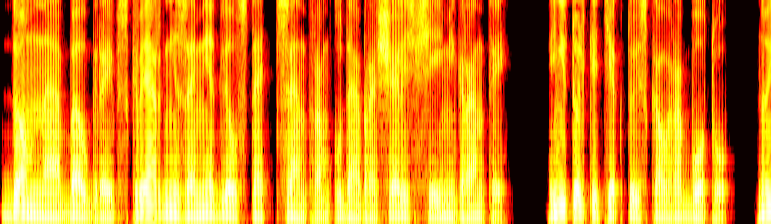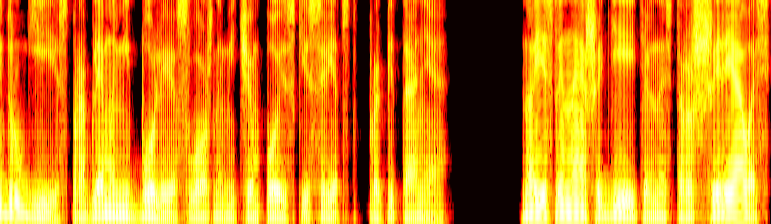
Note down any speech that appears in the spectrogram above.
Дом на Белгрейв-сквер не замедлил стать центром, куда обращались все иммигранты. И не только те, кто искал работу, но и другие с проблемами более сложными, чем поиски средств пропитания. Но если наша деятельность расширялась,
